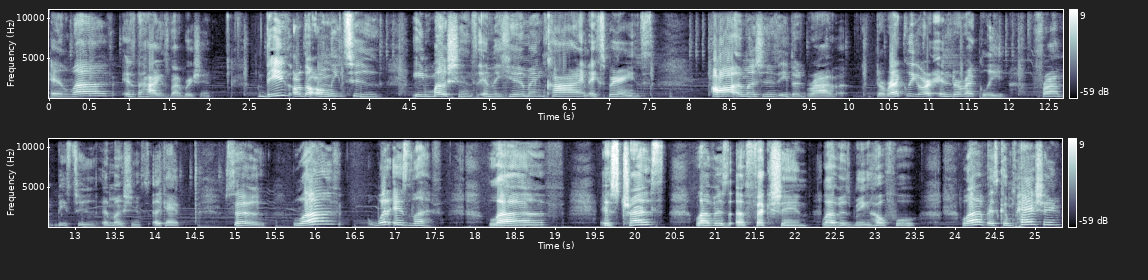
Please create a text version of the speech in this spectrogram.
and love is the highest vibration. These are the only two emotions in the humankind experience. All emotions either derive directly or indirectly from these two emotions, okay? So, love, what is love? Love is trust, love is affection, love is being helpful, love is compassion,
